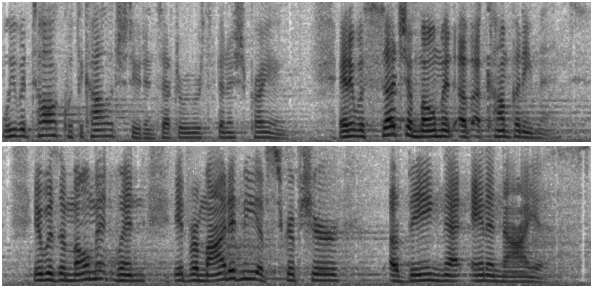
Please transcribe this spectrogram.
we would talk with the college students after we were finished praying. And it was such a moment of accompaniment. It was a moment when it reminded me of scripture of being that Ananias,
